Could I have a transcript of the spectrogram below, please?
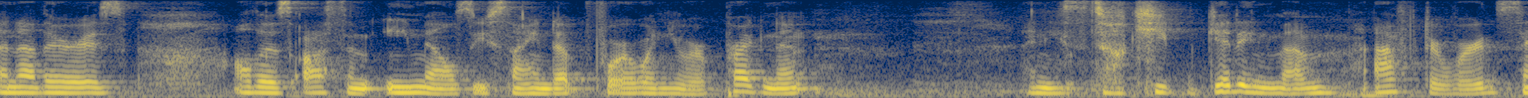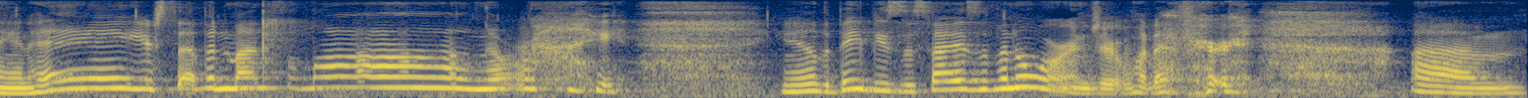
Another is all those awesome emails you signed up for when you were pregnant and you still keep getting them afterwards saying, hey, you're seven months along, all right. You know, the baby's the size of an orange or whatever. Um,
